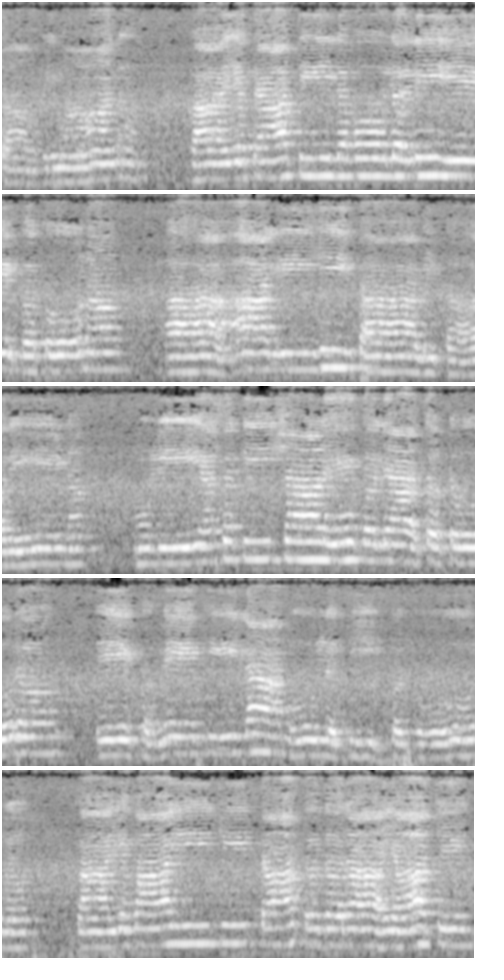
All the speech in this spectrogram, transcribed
भूमिकाभिमान काय त्यातील बोलली एक कोण आहा आली ही का विकारेण मुली असती शाळेतल्या चटोर एकमेकीला बोलती कठोर. काय बाईची तात दरायाचे.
